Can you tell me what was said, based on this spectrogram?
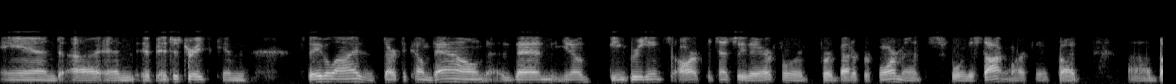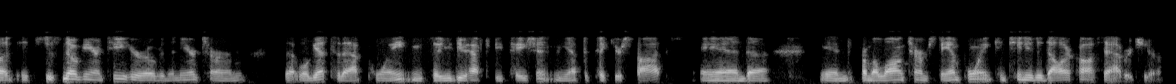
And uh, and if interest rates can stabilize and start to come down, then you know the ingredients are potentially there for for a better performance for the stock market. But uh, but it's just no guarantee here over the near term that we'll get to that point. And so you do have to be patient and you have to pick your spots. And uh, and from a long term standpoint, continue the dollar cost average here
